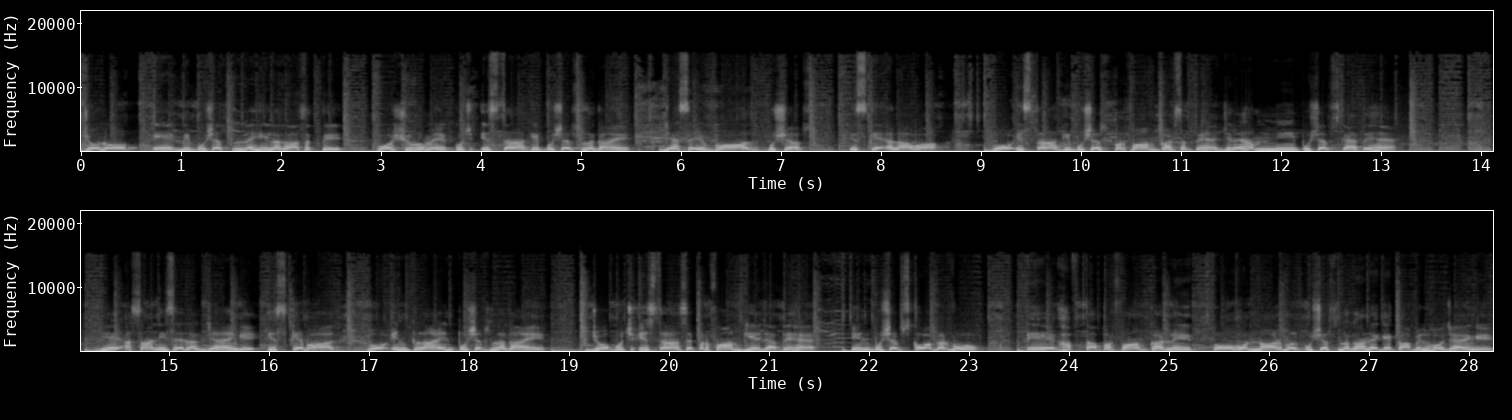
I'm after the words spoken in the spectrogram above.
जो लोग एक भी पुशअप्स नहीं लगा सकते, वो शुरू में कुछ इस तरह की पुशअप्स लगाएँ, जैसे वॉल पुशअप्स इसके अलावा, वो इस तरह की पुशअप्स परफॉर्म कर सकते हैं, जिन्हें हम नी पुशअप्स कहते हैं। ये आसानी से लग जाएँगे। इसके बाद, वो इंक्लाइन पुशअप्स लगाएँ, जो कुछ इस तरह से परफॉर्म किए जाते हैं। इन पुशअप्स को अगर वो एक हफ़्ता परफॉर्म कर लें तो वो नॉर्मल पुशअप्स लगाने के काबिल हो जाएँगे।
